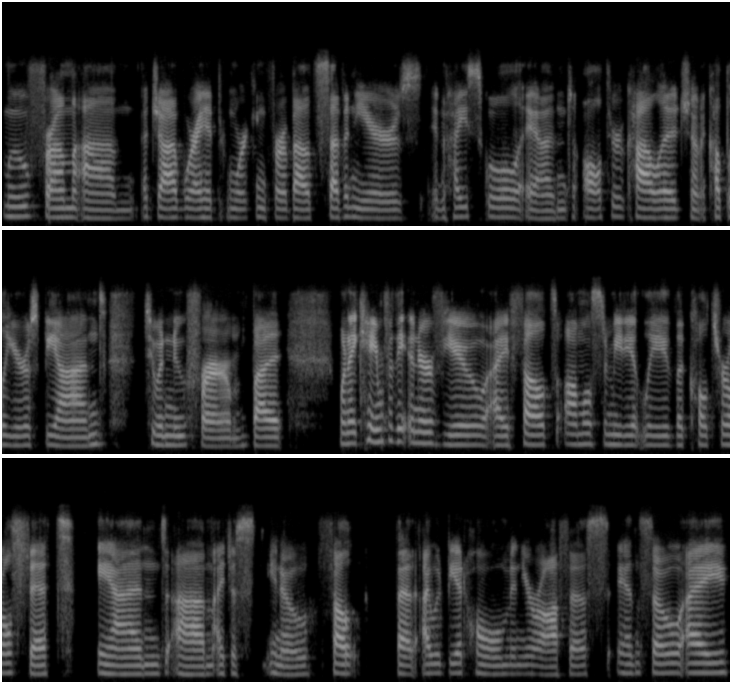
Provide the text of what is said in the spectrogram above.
move from um, a job where I had been working for about seven years in high school and all through college and a couple years beyond to a new firm. But when I came for the interview, I felt almost immediately the cultural fit. And um, I just, you know, felt that I would be at home in your office. And so I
